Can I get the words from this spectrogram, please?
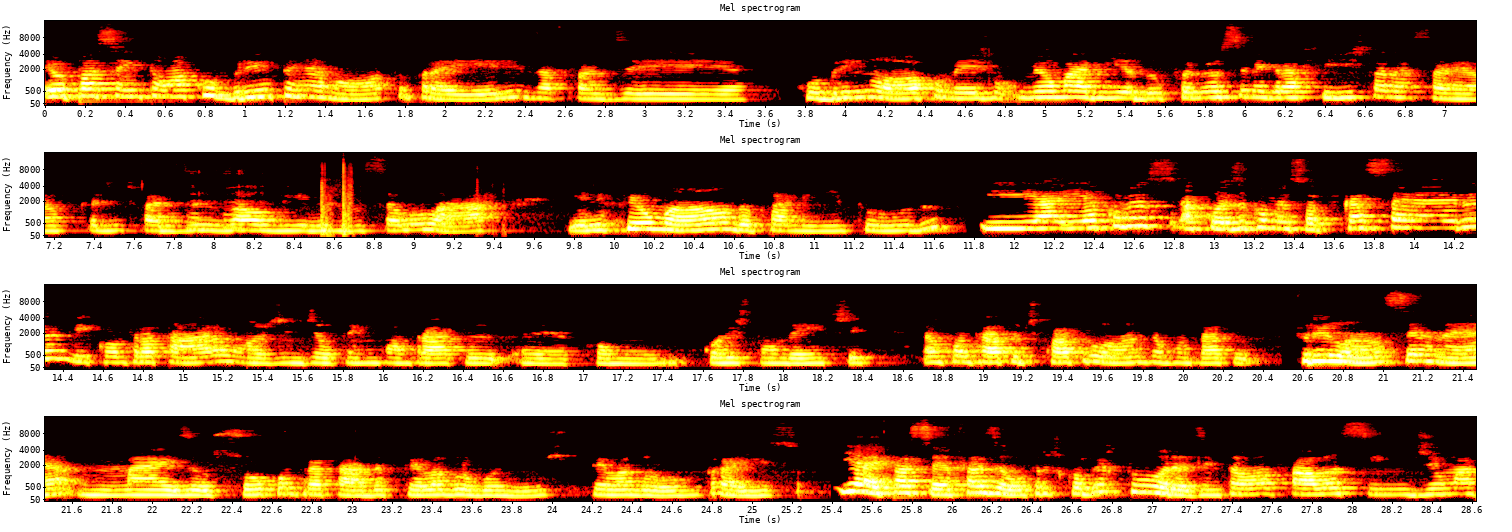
eu passei então a cobrir o terremoto para eles, a fazer cobri em loco mesmo. Meu marido foi meu cinegrafista nessa época, a gente fazia os ao vivo do celular. E ele filmando para mim e tudo. E aí a, come a, coisa começou a ficar séria, me contrataram. Hoje em dia eu tenho um contrato é, como correspondente. É um contrato de quatro anos, é um contrato freelancer, né? Mas eu sou contratada pela Globo News, pela Globo, para isso. E aí passei a fazer outras coberturas. Então eu falo assim, de uma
